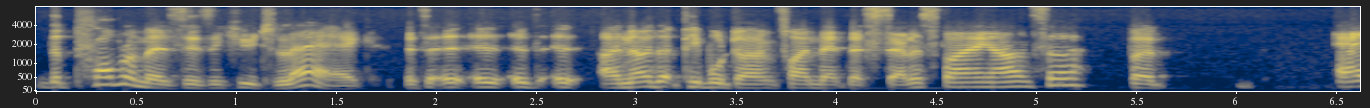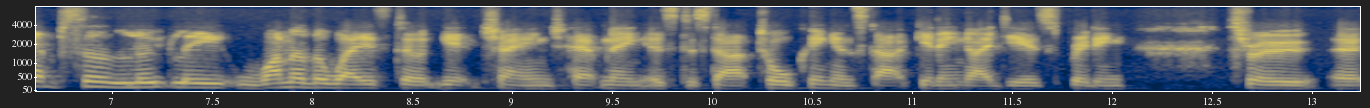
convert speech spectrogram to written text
the problem is there's a huge lag. It, it, it, I know that people don't find that the satisfying answer, but absolutely one of the ways to get change happening is to start talking and start getting ideas spreading through uh,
